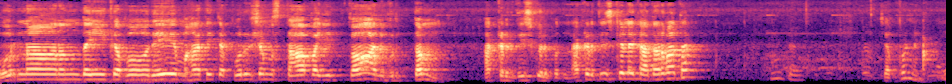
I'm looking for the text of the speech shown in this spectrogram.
పూర్ణానందైక బోధే మహతి చ పురుషం స్థాపయిత్వా నివృత్తం. అక్కడికి తీసుకెళ్ళిపోతుంది. అక్కడ తీసుకెళ్ళాక ఆ తర్వాత? చెప్పండి.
